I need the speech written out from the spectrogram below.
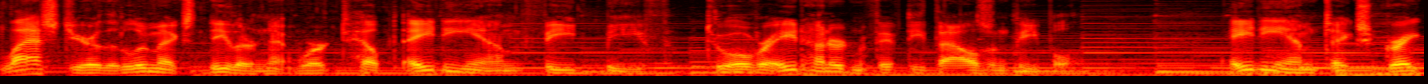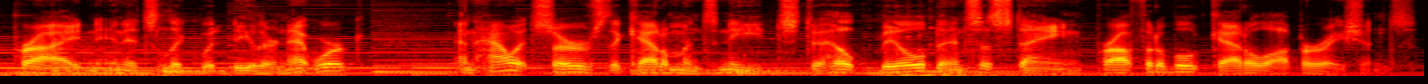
Last year, the Loomix dealer network helped ADM feed beef to over 850,000 people. ADM takes great pride in its liquid dealer network and how it serves the cattleman's needs to help build and sustain profitable cattle operations.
